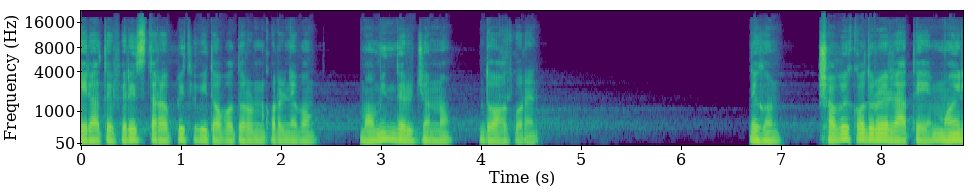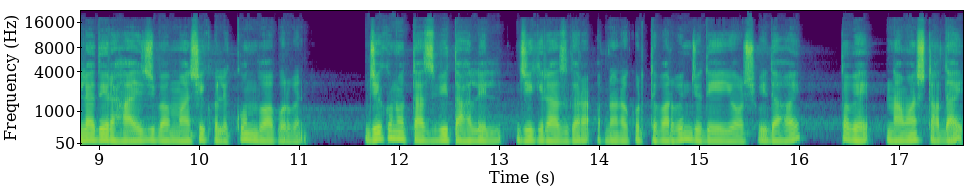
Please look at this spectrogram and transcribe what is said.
এই রাতে ফেরেজ তারা পৃথিবীতে অবতরণ করেন এবং মমিনদের জন্য দোয়া করেন। দেখুন, সবে কদরের রাতে মহিলাদের হাইজ বা মাসিক হলে কোন দোয়া করবেন যে কোনো তাজবি তাহলিল, জিকির, আজগার আপনারা করতে পারবেন যদি এই অসুবিধা হয়, তবে নামাজটা আদায়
